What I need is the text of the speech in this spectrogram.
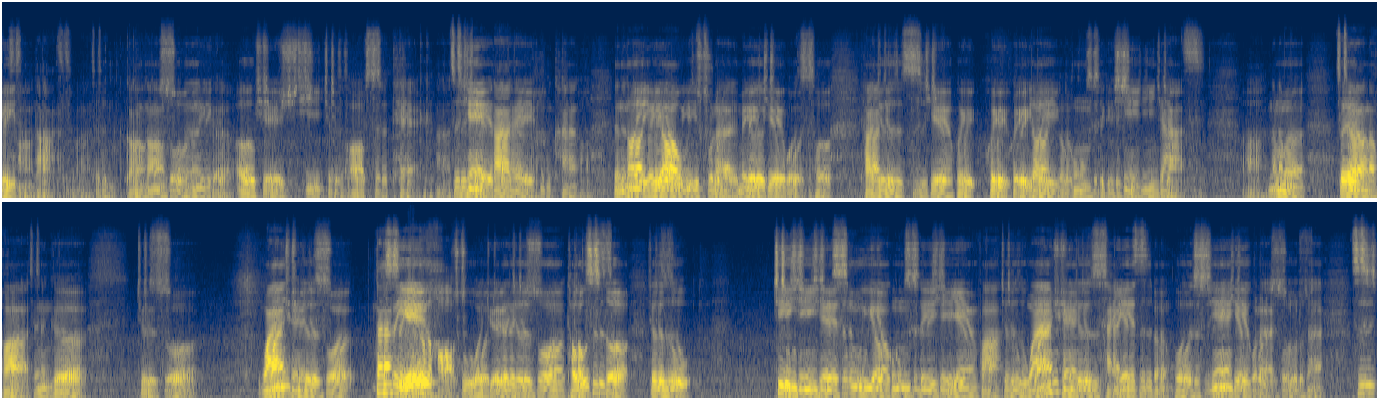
非常大，是吧？这刚刚说的那个 OPHT 就是 Opus Tech 啊，之前也大家也很看好，等到一个药物一出来没有结果之后，它就是直接会会回到一个公司的一个现金价值。啊，那么这样的话，整个就是说，完全就是说，但是也有好处。我觉得就是说，投资者就是进行一些生物医药公司的一些研发，就是完全就是产业资本或者实验结果来说了算。之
